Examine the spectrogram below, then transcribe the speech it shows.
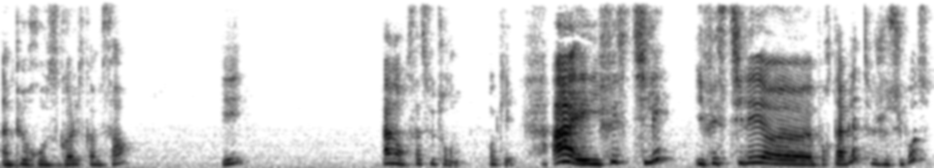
Un peu rose gold comme ça. Et... Ah non, ça se tourne. Ok. Ah, et il fait stylé Il fait stylé euh, pour tablette, je suppose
